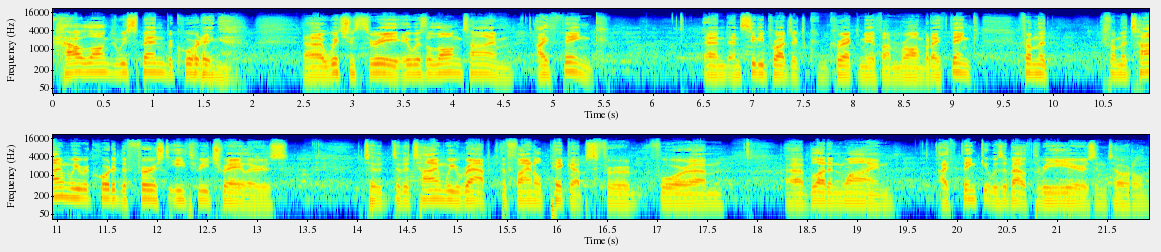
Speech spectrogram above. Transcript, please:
how long did we spend recording uh, Witcher 3? It was a long time. I think, and, and CD Projekt can correct me if I'm wrong, but I think from the, from the time we recorded the first E3 trailers to, to the time we wrapped the final pickups for, for um, uh, Blood and Wine, I think it was about three years in total.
